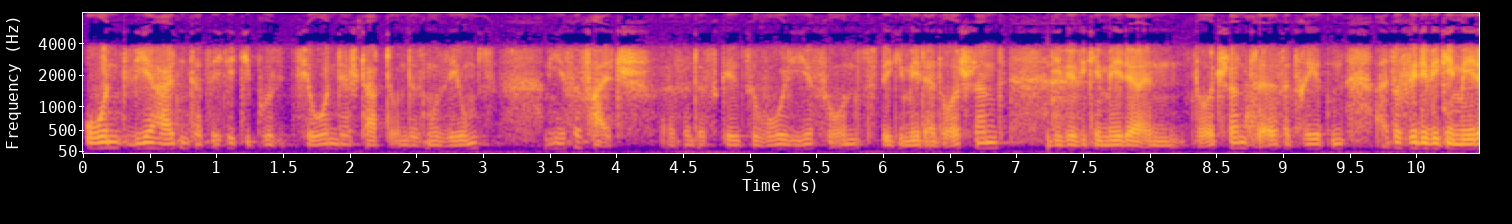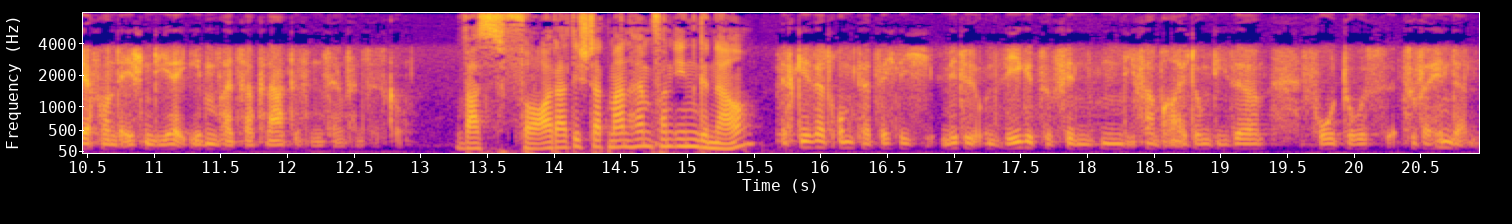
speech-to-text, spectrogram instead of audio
und wir halten tatsächlich die Position der Stadt und des Museums hier für falsch. Also das gilt sowohl hier für uns Wikimedia Deutschland, die wir Wikimedia in Deutschland äh, vertreten, als auch für die Wikimedia Foundation, die ja ebenfalls verklagt ist in San Francisco. Was fordert die Stadt Mannheim von Ihnen genau? Es geht darum, tatsächlich Mittel und Wege zu finden, die Verbreitung dieser Fotos zu verhindern.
